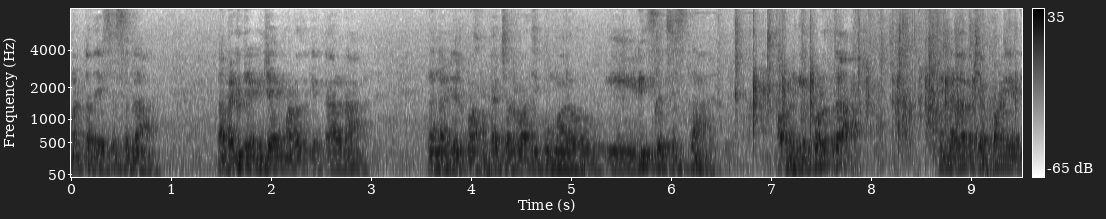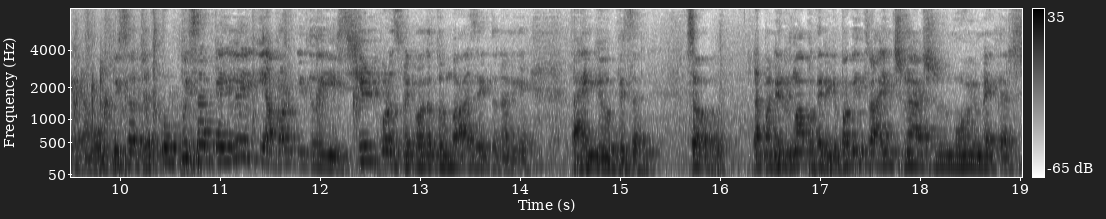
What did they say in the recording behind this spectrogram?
ಮಟ್ಟದ ಯಶಸ್ಸನ್ನ ನಾವೆಲ್ಲರೂ ಎಂಜಾಯ್ ಮಾಡೋದಕ್ಕೆ ಕಾರಣ ನನ್ನ ನಿರ್ಮಾಪಕ ಚಲವಾದಿ ಕುಮಾರ್ ಅವರು ಈ ಇಡೀ ಸಕ್ಸಸ್ನ ಅವರಿಗೆ ಕೊಡ್ತಾ ನಿಮ್ಮೆಲ್ಲರ ಚಪ್ಪಾಳಿಯಲ್ಲಿ ನಾವು ಉಪ್ಪಿ ಸರ್ ಜೊತೆ ಉಪ್ಪಿ ಸರ್ ಕೈಲಿ ಈ ಅವಾರ್ಡ್ ಇದು ಈ ಶೀಲ್ಡ್ ಕೊಡಿಸ್ಬೇಕು ಅಂತ ತುಂಬ ಆಸೆ ಇತ್ತು ನನಗೆ. Thank you Uppi sir so ನಮ್ಮ ನಿರ್ಮಾಪಕರಿಗೆ Pavitra international movie makers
